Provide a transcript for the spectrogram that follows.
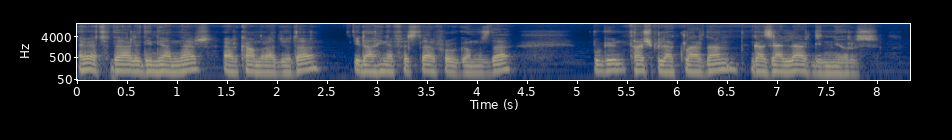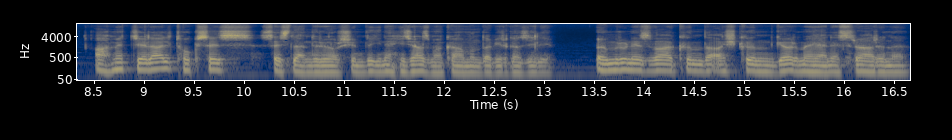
Evet değerli dinleyenler Erkam Radyo'da İlahi Nefesler programımızda bugün taş plaklardan gazeller dinliyoruz. Ahmet Celal Tokses seslendiriyor şimdi yine Hicaz makamında bir gazeli. Ömrün ezvakında aşkın görmeyen esrarını,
